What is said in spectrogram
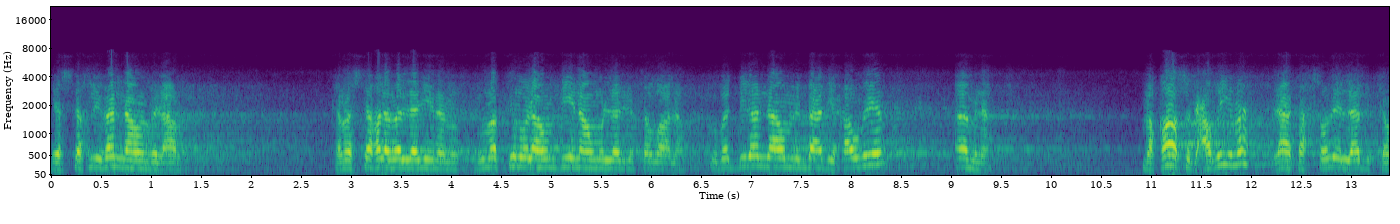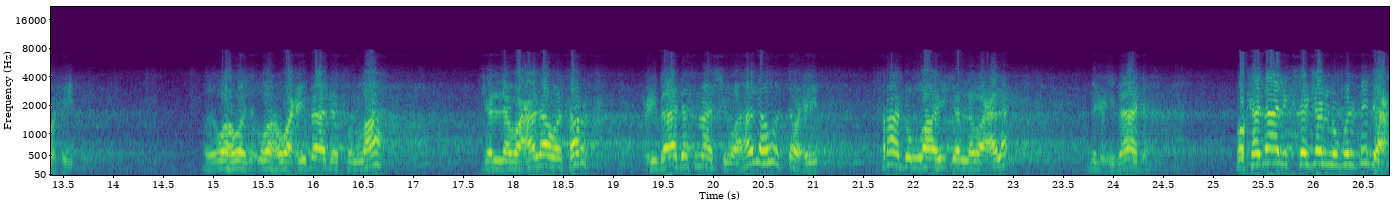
يستخلفنهم في الأرض كما استخلف الذين من يمكن لهم دينهم الذي ارتضى لهم يبدلنهم من بعد خوفهم أمنا. مقاصد عظيمة لا تحصل إلا بالتوحيد وهو, وهو عبادة الله جل وعلا وترك عبادة ما سوى. هذا هو التوحيد. إفراد الله جل وعلا بالعبادة. وكذلك تجنب البدع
